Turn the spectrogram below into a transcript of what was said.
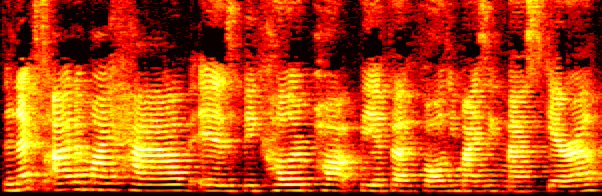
The next item I have is the ColourPop BFF Volumizing Mascara.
